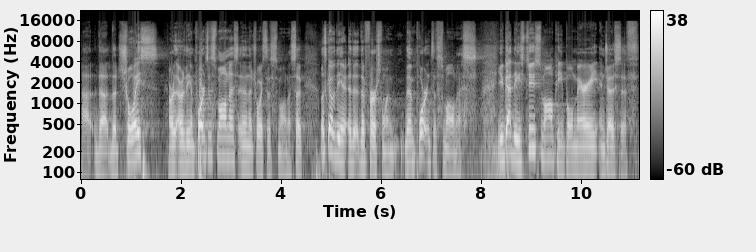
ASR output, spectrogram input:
Uh, the, the choice or, or, the importance of smallness and then the choice of smallness. So let's go with the, the, the, first one the importance of smallness. You've got these two small people, Mary and Joseph,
